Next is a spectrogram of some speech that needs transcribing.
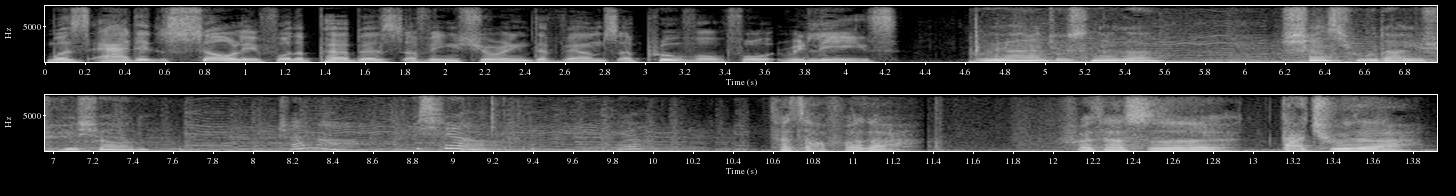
was added solely for the purpose of ensuring the film's approval for release. 我原来就是那个山西舞蹈艺术学校的，真的？不信？呀，他咋发的？说他是 打球的。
